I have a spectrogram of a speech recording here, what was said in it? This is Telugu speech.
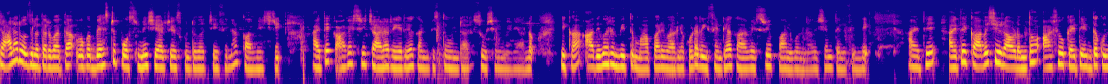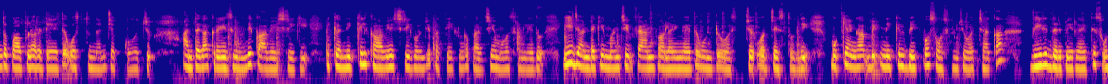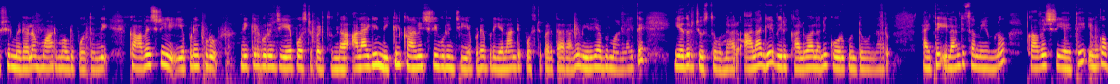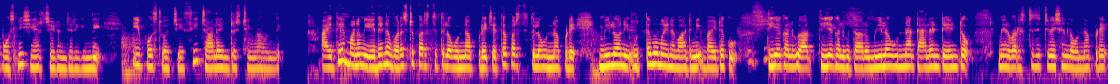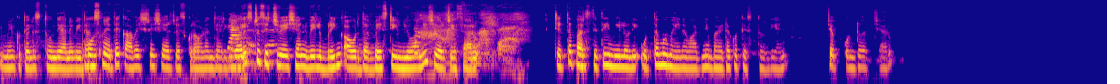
చాలా రోజుల తర్వాత ఒక బెస్ట్ పోస్ట్ని షేర్ చేసుకుంటూ వచ్చేసిన కావ్యశ్రీ. అయితే కావ్యశ్రీ చాలా రేర్గా కనిపిస్తూ ఉంటారు సోషల్ మీడియాలో. ఇక ఆదివారం విత్ మా పరివార్లో కూడా రీసెంట్గా కావ్యశ్రీ పాల్గొన్న విషయం తెలిసిందే. అయితే అయితే కావ్యశ్రీ రావడంతో అశోక్ అయితే ఎంత కొంత పాపులారిటీ అయితే వస్తుందని చెప్పుకోవచ్చు. అంతగా క్రేజీ ఉంది కావ్యశ్రీకి. ఇక నిఖిల్ కావ్యశ్రీ గురించి ప్రత్యేకంగా పరిచయం అవసరం లేదు. ఈ జంటకి మంచి ఫ్యాన్ ఫాలోయింగ్ అయితే ఉంటూ వచ్చే వచ్చేస్తుంది. ముఖ్యంగా B Nikhil Bigg Boss house నుంచి వచ్చాక వీరిద్దరి పేరు అయితే సోషల్ మీడియాలో మారుమోగిపోతుంది కావ్యశ్రీ ఎప్పుడెప్పుడు నిఖిల్ గురించి ఏ పోస్ట్ పెడుతుందా? అలాగే నిఖిల్ కావ్యశ్రీ గురించి ఎప్పుడెప్పుడు ఎలాంటి పోస్ట్ పెడతారా అని వీరి అభిమానులు అయితే ఎదురు చూస్తూ ఉన్నారు. అలాగే వీరు కలవాలని కోరుకుంటూ ఉన్నారు. అయితే ఇలాంటి సమయంలో కావ్యశ్రీ అయితే ఇంకో పోస్ట్ని షేర్ చేయడం జరిగింది. ఈ పోస్ట్ వచ్చేసి చాలా ఇంట్రెస్టింగ్గా ఉంది. అయితే మనం ఏదైనా వరస్ట్ పరిస్థితిలో ఉన్నప్పుడే చెత్త పరిస్థితిలో ఉన్నప్పుడే మీలోని ఉత్తమమైన వాటిని బయటకు తీయగలుగు తీయగలుగుతారు. మీలో ఉన్న టాలెంట్ ఏంటో మీరు వరస్ట్ సిచ్యువేషన్లో ఉన్నప్పుడే మీకు తెలుస్తుంది అనే విధంగా అయితే కావ్యశ్రీ షేర్ చేసుకురావడం జరిగింది. Worst situation will bring out the best in you అని షేర్ చేశారు. చెత్త పరిస్థితి మీలోని ఉత్తమమైన వాటిని బయటకు తెస్తుంది అని చెప్పుకుంటూ వచ్చారు.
